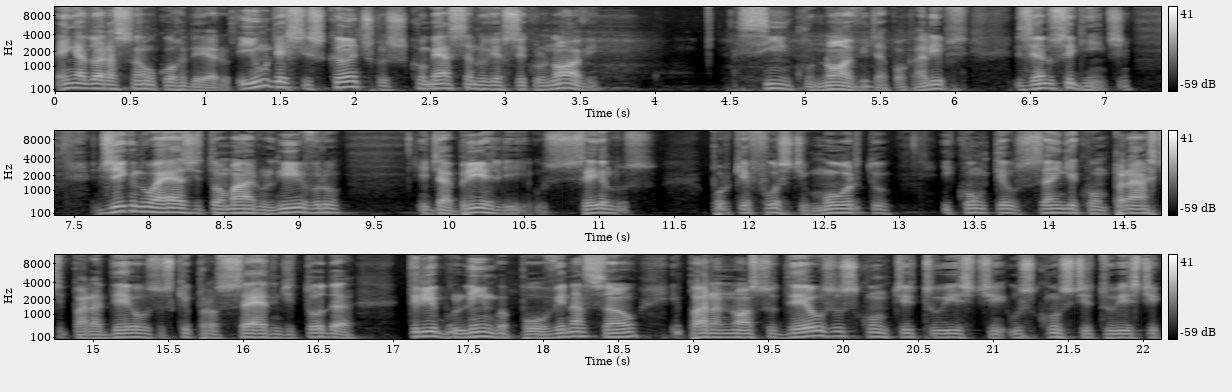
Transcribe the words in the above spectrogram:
em adoração ao cordeiro. E um desses cânticos começa no versículo 9, 5, 9 de Apocalipse, dizendo o seguinte: Digno és de tomar o livro e de abrir-lhe os selos, porque foste morto e com o teu sangue compraste para Deus os que procedem de toda tribo, língua, povo e nação, e para nosso Deus os constituíste, os constituíste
